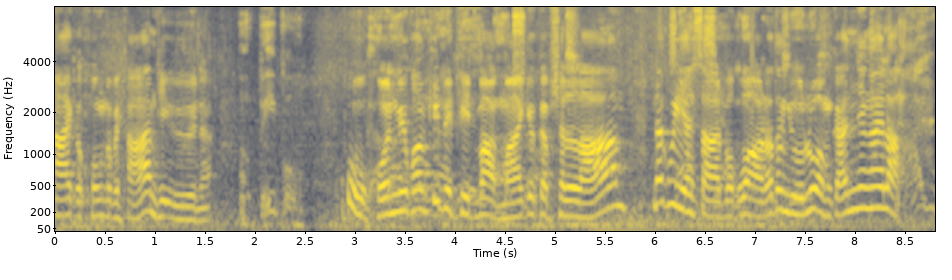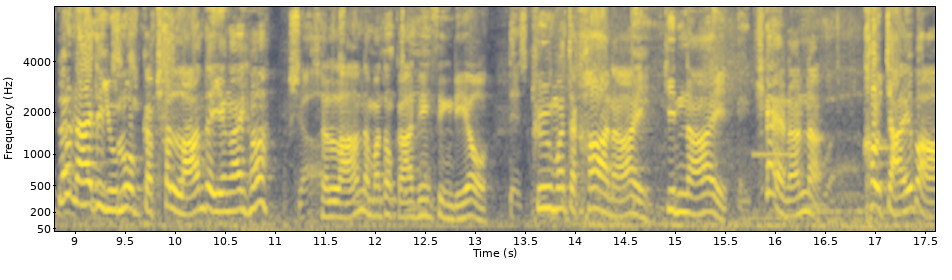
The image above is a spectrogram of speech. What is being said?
นายก็คงต้องไปหาที่อื่นนะ Oh, people. ผู้คนมีความคิดผิดๆมากมายเกี่ยวกับฉลาม นักวิทยาศาสตร์บอกว่าเราต้องอยู่ร่วมกันยังไงล่ะ แล้วนายจะอยู่ร่วมกับฉลามได้ยังไงฮะฉลามน่ะมันต้องการเพียงสิ่งเดียว คือมันจะฆ่านาย กินนาย แค่นั้นน่ะ เข้าใจเปล่า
